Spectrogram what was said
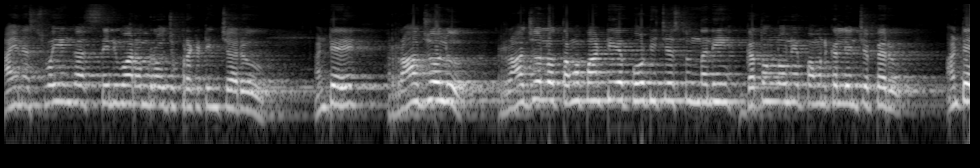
ఆయన స్వయంగా శనివారం రోజు ప్రకటించారు. అంటే రాజోలు రాజ్యంలో తమ పార్టీయే పోటీ చేస్తుందని గతంలోనే పవన్ కళ్యాణ్ చెప్పారు. అంటే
